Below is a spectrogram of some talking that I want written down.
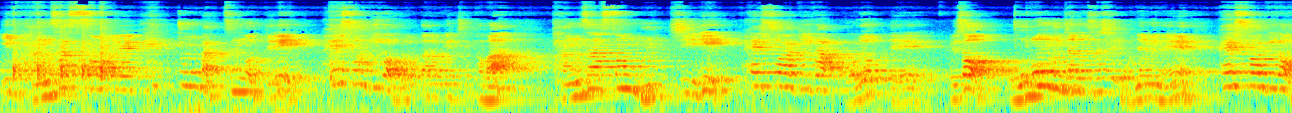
이 방사성의 핵종 같은 것들이 회수하기가 어렵다고 했지. 봐봐. 방사성 물질이 회수하기가 어렵대. 그래서 5번 문장은 사실 뭐냐면은 회수하기가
